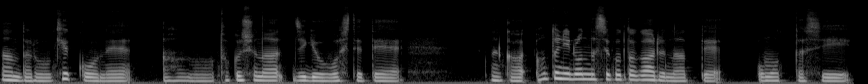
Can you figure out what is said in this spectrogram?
なんだろう結構ねあの特殊な事業をしててなんか本当にいろんな仕事があるなって思ったし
